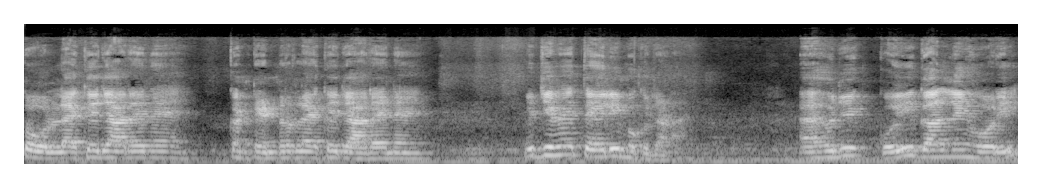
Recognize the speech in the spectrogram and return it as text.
ਢੋਲ ਲੈ ਕੇ ਜਾ ਰਹੇ ਨੇ ਕੰਟੇਨਰ ਲੈ ਕੇ ਜਾ ਰਹੇ ਨੇ, ਵੀ ਜਿਵੇਂ ਤੇਲ ਹੀ ਮੁੱਕ ਜਾਣਾ। ਇਹੋ ਜੀ ਕੋਈ ਗੱਲ ਨਹੀਂ ਹੋ ਰਹੀ।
